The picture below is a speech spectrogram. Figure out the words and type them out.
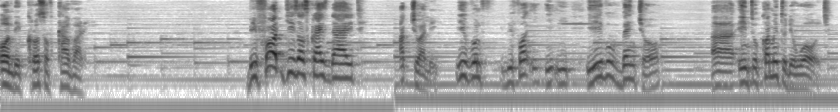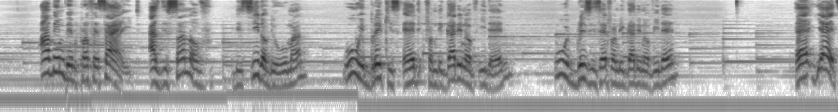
on the cross of Calvary. Before Jesus Christ died, actually, even before he, he, he even ventured uh, into coming to the world, having been prophesied as the son of the seed of the woman, who will break his head from the Garden of Eden, who will bruise his head from the Garden of Eden. Uh, yet,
